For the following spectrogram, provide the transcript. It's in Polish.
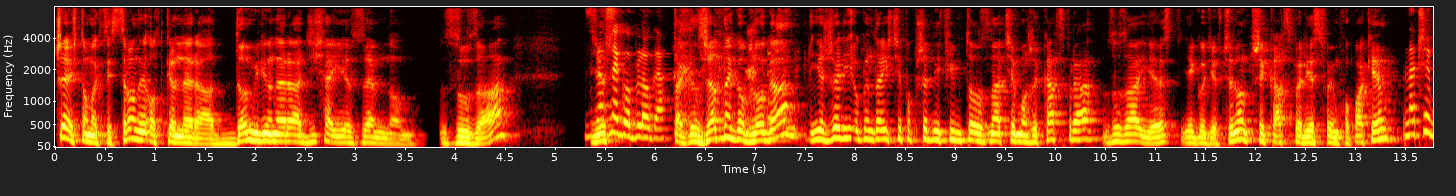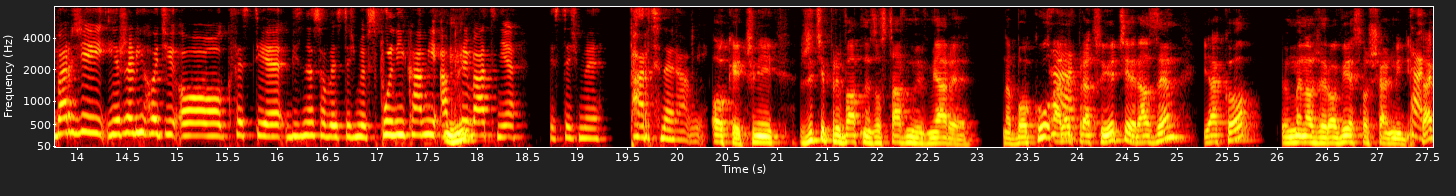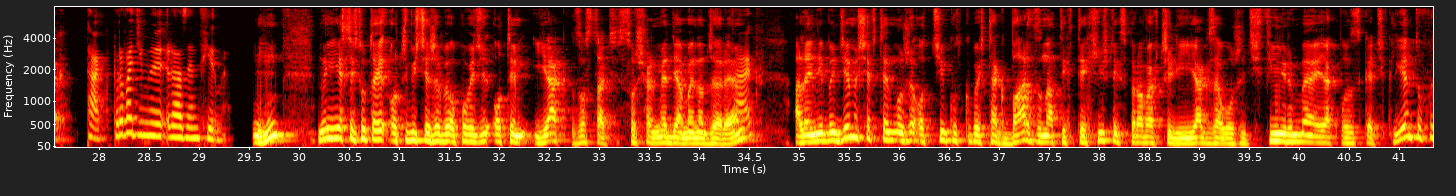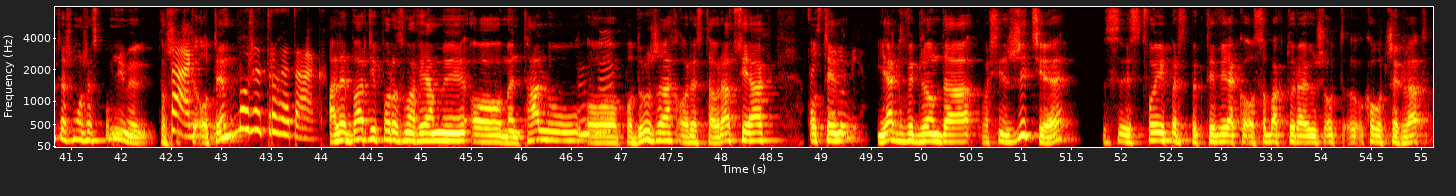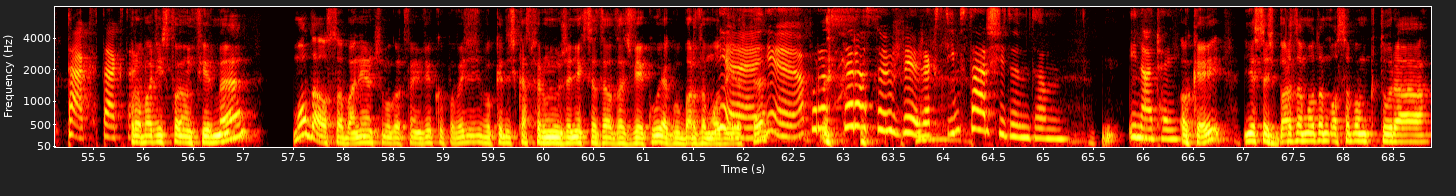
Cześć, Tomek z tej strony, od kelnera do milionera. Dzisiaj jest ze mną Zuza. Z żadnego bloga. Tak, z żadnego bloga. Jeżeli oglądaliście poprzedni film, to znacie może Kacpra. Zuza jest jego dziewczyną. Czy Kacper jest swoim chłopakiem? Znaczy bardziej, jeżeli chodzi o kwestie biznesowe, jesteśmy wspólnikami, a Mhm. prywatnie jesteśmy partnerami. Okej, czyli życie prywatne zostawmy w miarę na boku, Tak. ale pracujecie razem jako menadżerowie social media, tak? Tak, tak, prowadzimy razem firmę. Mhm. No i jesteś tutaj oczywiście, żeby opowiedzieć o tym, jak zostać social media menadżerem. Tak. Ale nie będziemy się w tym może odcinku skupiać tak bardzo na tych technicznych sprawach, czyli jak założyć firmę, jak pozyskać klientów, chociaż może wspomnimy troszeczkę Tak, o tym. może trochę tak. Ale bardziej porozmawiamy o mentalu, o podróżach, o restauracjach, o Coś, co tym, lubię. jak wygląda właśnie życie z, z Twojej perspektywy, jako osoba, która już od około trzech lat Tak, tak, tak. prowadzi swoją firmę. Młoda osoba, nie wiem, czy mogę o Twoim wieku powiedzieć, bo kiedyś Kasper mówił, że nie chce zdradzać wieku, jak był bardzo młody Nie, jeszcze. nie, akurat teraz to już wiesz, jak im starsi, tym tam inaczej. Okej, jesteś bardzo młodą osobą, która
